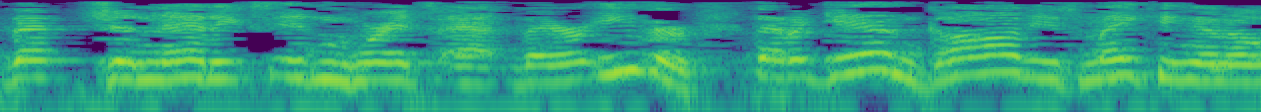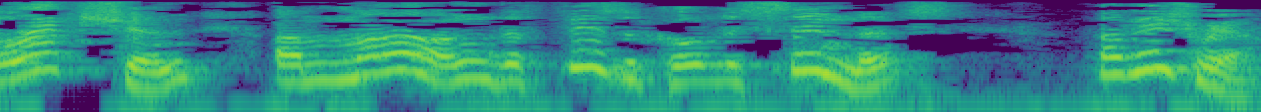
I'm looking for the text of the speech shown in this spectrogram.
that genetics isn't where it's at there either. That again, God is making an election among the physical descendants of Israel.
